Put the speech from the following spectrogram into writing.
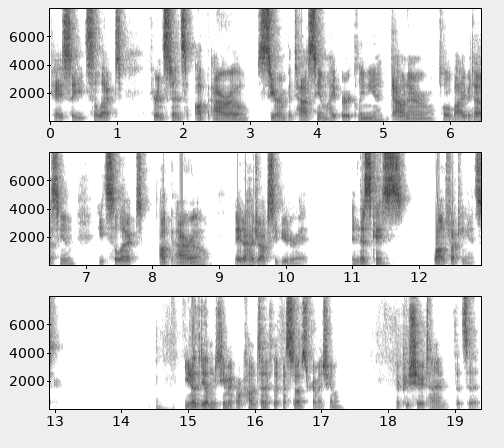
Okay, so you'd select, for instance, up arrow, serum potassium, hyperkalemia, down arrow, total body potassium. You'd select up arrow, beta hydroxybutyrate. In this case, wrong fucking answer. You know the deal. I'm going to make more content. If you like my stuff, subscribe my channel. I appreciate your time. That's it.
